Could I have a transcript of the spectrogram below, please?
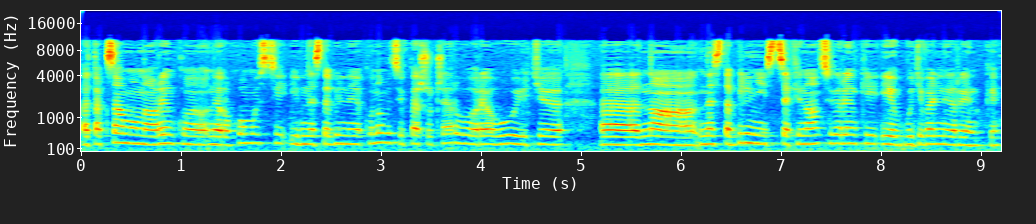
е, так само на ринку нерухомості і в нестабільній економіці в першу чергу реагують е, е, на нестабільність це фінансові ринки і будівельні ринки.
